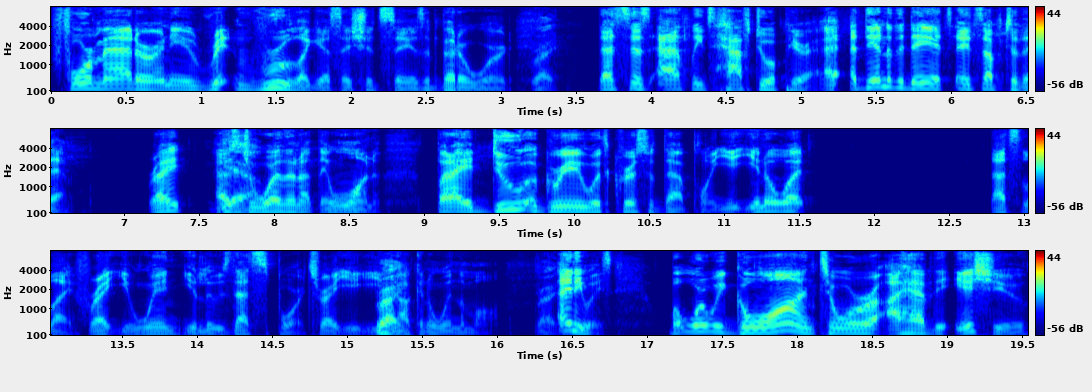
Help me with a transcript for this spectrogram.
format or any written rule, I guess I should say is a better word. Right. That says athletes have to appear. At, at the end of the day, it's it's up to them, right? As Yeah. to whether or not they want to. But I do agree with Chris at that point. You, you know what? That's life, right? You win, you lose. That's sports, right? You, you're Right. not going to win them all. Right. Anyways, but where we go on to where I have the issue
